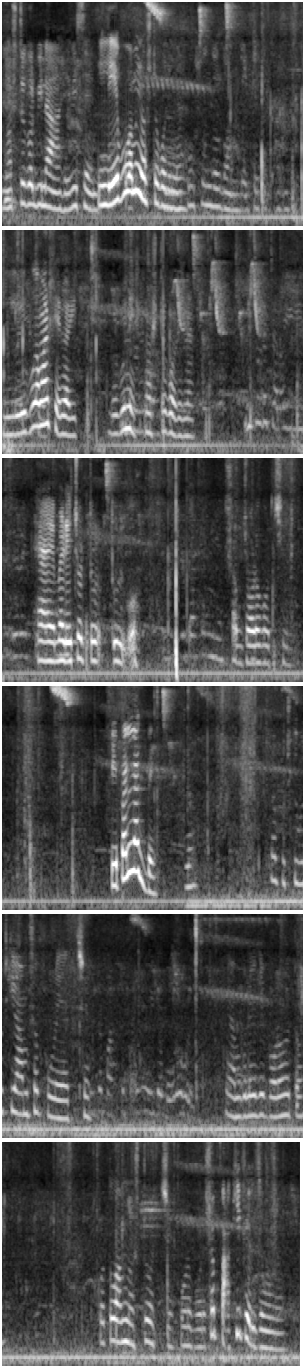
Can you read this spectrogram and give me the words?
নষ্ট করবি না হেভি সেন্ট লেবু আমি নষ্ট করি না। খুব সুন্দর গন্ধ লেবু আমার ফেভারিট লেবু নষ্ট করি না। হ্যাঁ এবার এচড় তু- তুলবো। সব জড়ো করছি। পেপার লাগবে? পুচকি পুচকি আম সব পড়ে যাচ্ছে। এই আমগুলো যদি বড় হতো কত আম নষ্ট হচ্ছে পড়ে পড়ে। সব পাখি ফেলছে মনে হয়।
